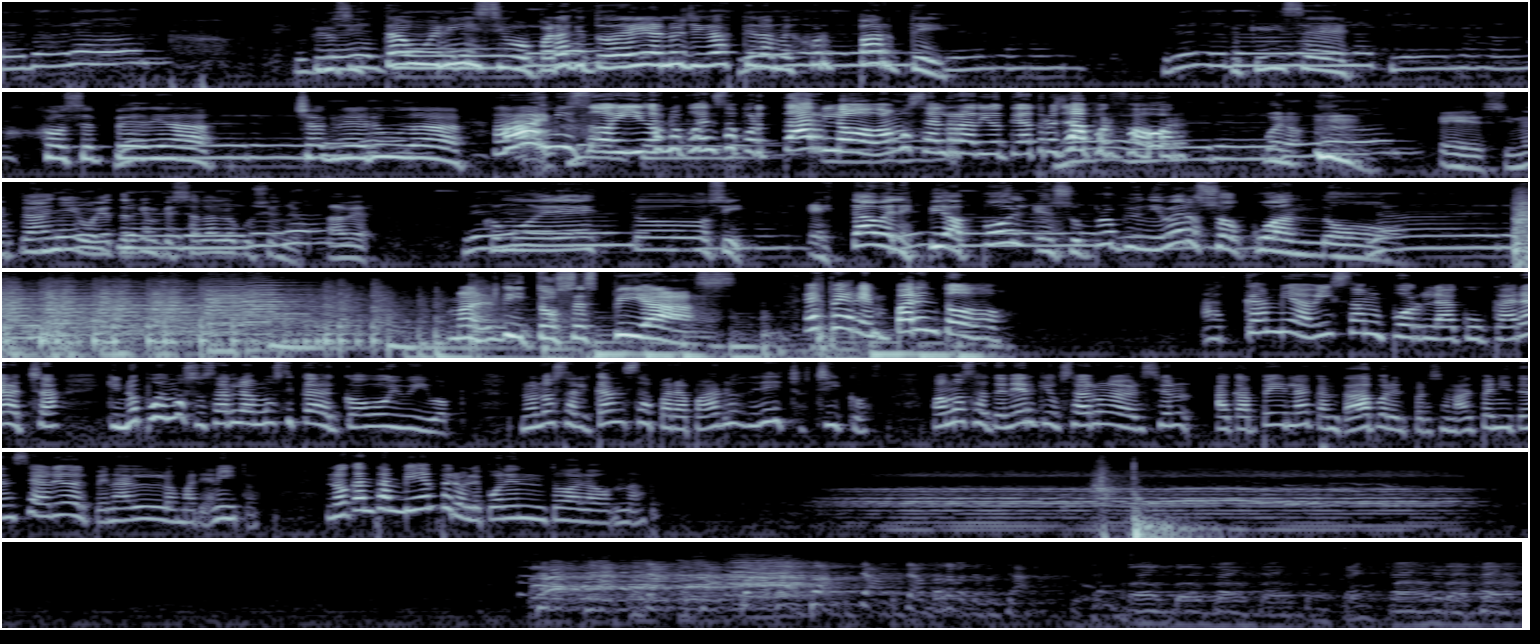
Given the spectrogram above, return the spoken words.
Pero si está buenísimo, para que todavía no llegaste a la mejor parte. La que dice Josepedia, Chuck Neruda. ¡Ay, mis oídos! No pueden soportarlo. Vamos al radioteatro ya, por favor. Bueno, eh, si no está Angie, voy a tener que empezar la locución yo. A ver, ¿cómo era esto? Sí, estaba el espía Paul en su propio universo cuando... ¡Malditos espías! Esperen, paren todo. Acá me avisan por la cucaracha que no podemos usar la música de Cowboy Bebop. No nos alcanza para pagar los derechos, chicos. Vamos a tener que usar una versión a capela cantada por el personal penitenciario del penal Los Marianitos. No cantan bien, pero le ponen toda la onda.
